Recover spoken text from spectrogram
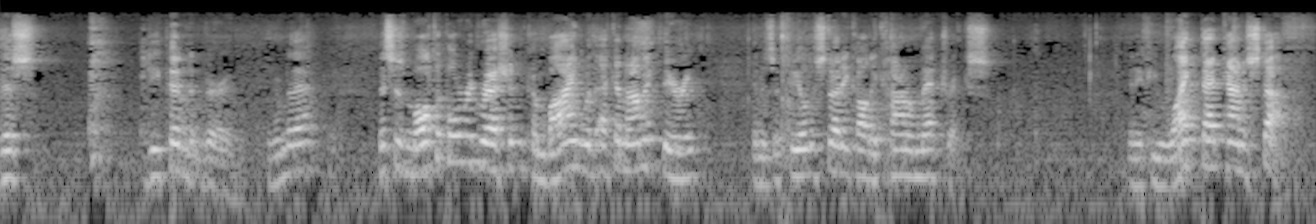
this dependent variable. Remember that? This is multiple regression combined with economic theory, and it's a field of study called econometrics. And if you like that kind of stuff,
